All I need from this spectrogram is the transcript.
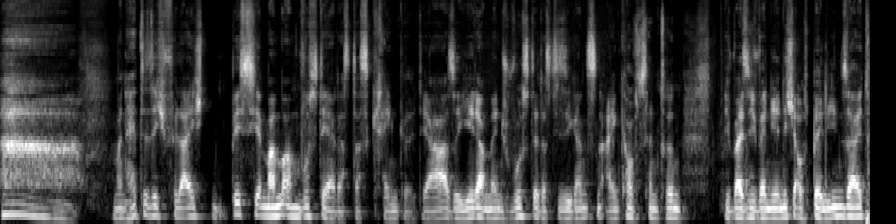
man hätte sich vielleicht ein bisschen, man, man, wusste ja, dass das kränkelt. Ja, also jeder Mensch wusste, dass diese ganzen Einkaufszentren, ich weiß nicht, wenn ihr nicht aus Berlin seid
